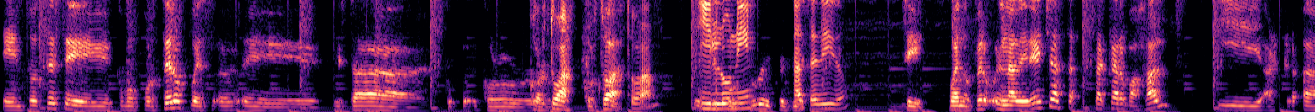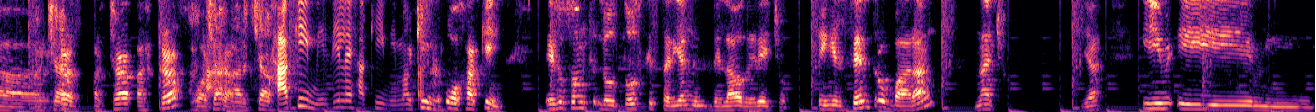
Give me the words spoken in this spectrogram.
Entonces, eh, como portero, pues eh, está Courtois. Courtois. Y Luni ha cedido. Sí, bueno, pero en la derecha está, está Carvajal, y Archaf. Hakimi, dile Hakimi. O Hakim. Esos son los dos que estarían del lado derecho. En el centro, Barán, Nacho. ¿Ya? Y, mm,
